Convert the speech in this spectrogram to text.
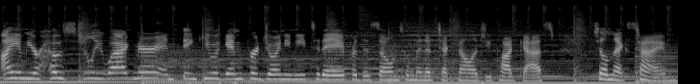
I am your host, Julie Wagner, and thank you again for joining me today for the Zones Women of Technology podcast. Till next time.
